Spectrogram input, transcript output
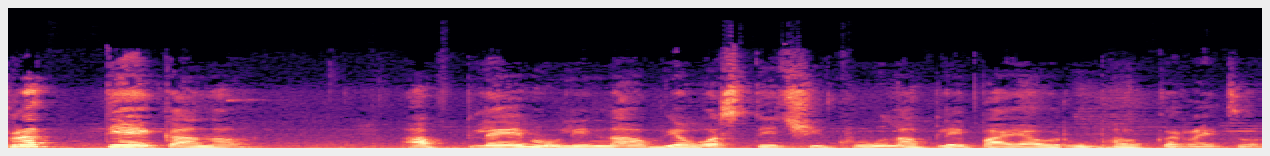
प्रत्येकानं आपले मुलींना व्यवस्थित शिकवून आपले पायावर उभं करायचं.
